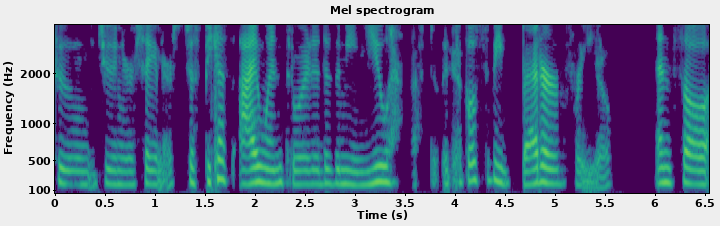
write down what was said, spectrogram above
to junior sailors. Just because I went through it, it doesn't mean you have to. It's Yeah. supposed to be better for you. And so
